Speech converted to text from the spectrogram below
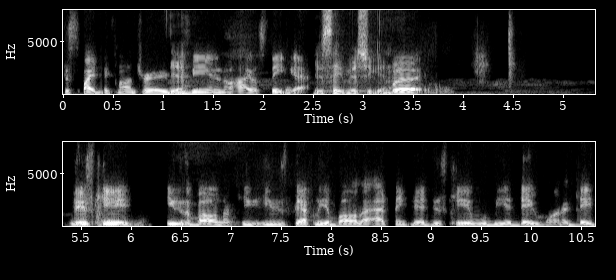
despite the contrary yeah. me being an Ohio State guy. You hate Michigan. But this kid, he's a baller. He, he's definitely a baller. I think that this kid will be a day one or day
